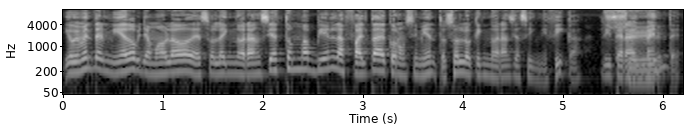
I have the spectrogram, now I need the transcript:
Y obviamente el miedo, ya hemos hablado de eso, la ignorancia, esto es más bien la falta de conocimiento, eso es lo que ignorancia significa, literalmente.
